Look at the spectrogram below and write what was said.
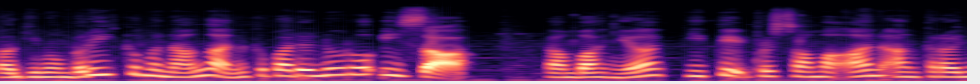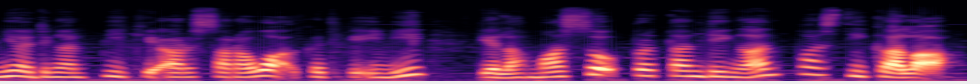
bagi memberi kemenangan kepada Nurul Isa. Tambahnya, titik persamaan antaranya dengan PKR Sarawak ketika ini ialah masuk pertandingan pasti kalah.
